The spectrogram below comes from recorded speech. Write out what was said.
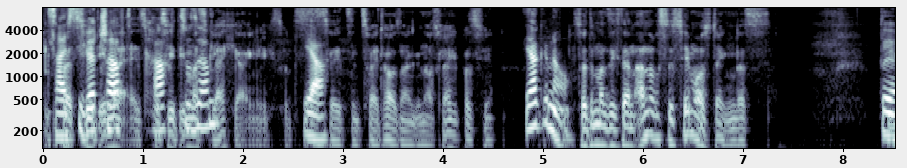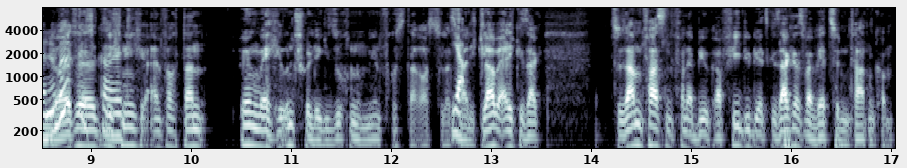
Das heißt, die Wirtschaft immer, es kracht passiert immer zusammen. das Gleiche eigentlich. So, das Ja. ist ja jetzt in 2000 genau das Gleiche passiert. Ja, genau. Sollte man sich da ein anderes System ausdenken, dass die Leute sich nicht einfach dann irgendwelche Unschuldigen suchen, um ihren Frust daraus zu lassen. Ja. Weil ich glaube, ehrlich gesagt, zusammenfassend von der Biografie, die du jetzt gesagt hast, weil wir jetzt zu den Taten kommen.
